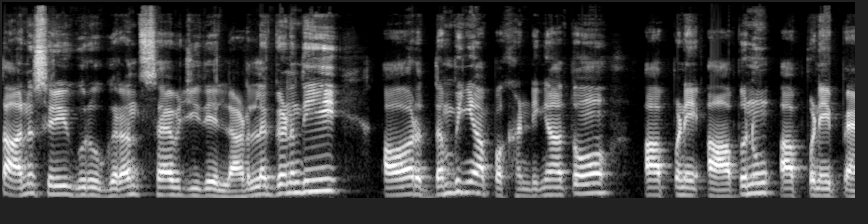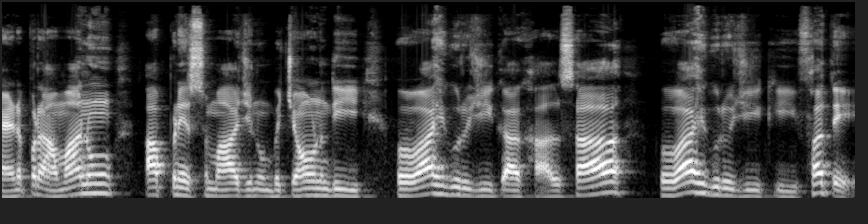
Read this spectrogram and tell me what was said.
ਧੰਨ ਸ੍ਰੀ ਗੁਰੂ ਗ੍ਰੰਥ ਸਾਹਿਬ ਜੀ ਦੇ ਲੜ ਲੱਗਣ ਦੀ ਔਰ ਦੰਬੀਆਂ ਪਖੰਡੀਆਂ ਤੋਂ ਆਪਣੇ ਆਪ ਨੂੰ, ਆਪਣੇ ਭੈਣ ਭਰਾਵਾਂ ਨੂੰ, ਆਪਣੇ ਸਮਾਜ ਨੂੰ ਬਚਾਉਣ ਦੀ ਵਾਹਿਗੁਰੂ ਜੀ ਕਾ ਖਾਲਸਾ, ਵਾਹਿਗੁਰੂ ਜੀ ਕੀ ਫਤਿਹ।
